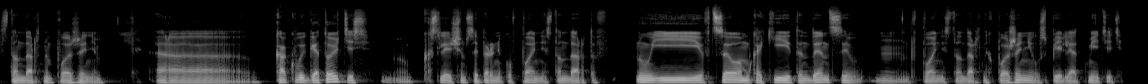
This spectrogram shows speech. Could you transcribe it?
стандартным положениям. Как вы готовитесь, к следующему сопернику в плане стандартов? Ну и в целом, какие тенденции, в плане стандартных положений успели отметить,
